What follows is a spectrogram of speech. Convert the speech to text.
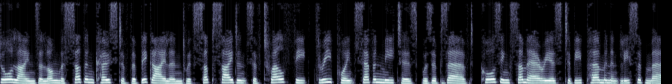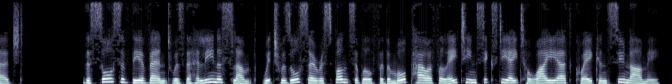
shorelines along the southern coast of the Big Island with subsidence of 12 feet (3.7 meters) was observed, causing some areas to be permanently submerged. The source of the event was the Hilina slump, which was also responsible for the more powerful 1868 Hawaii earthquake and tsunami.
